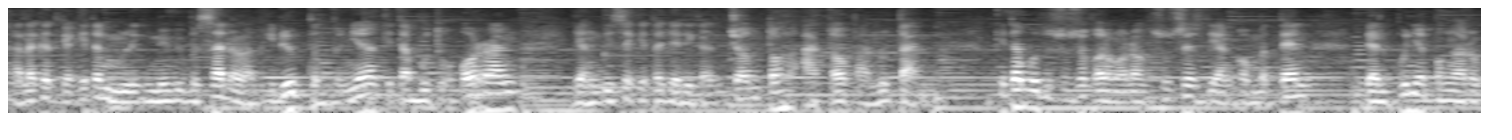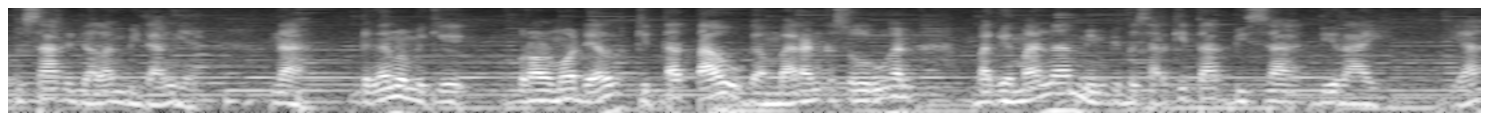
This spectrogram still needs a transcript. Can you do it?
Karena ketika kita memiliki mimpi besar dalam hidup, tentunya kita butuh orang yang bisa kita jadikan contoh atau panutan. Kita butuh sosok orang-orang sukses yang kompeten dan punya pengaruh besar di dalam bidangnya. Nah, dengan memiliki role model, kita tahu gambaran keseluruhan bagaimana mimpi besar kita bisa diraih, ya.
